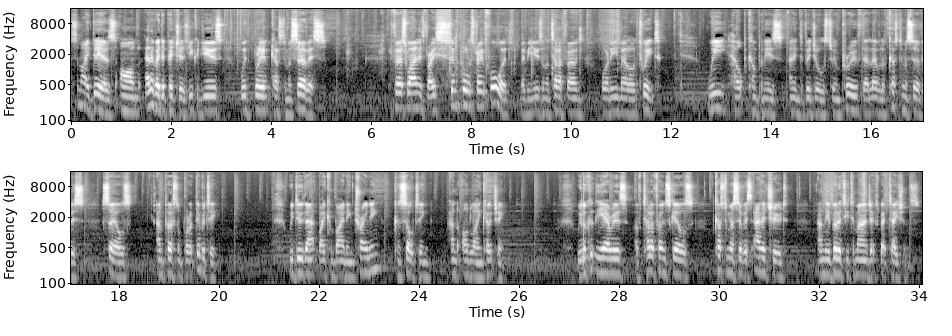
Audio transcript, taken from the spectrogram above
Some ideas on elevator pitches you could use with brilliant customer service. The first one is very simple and straightforward, maybe used on the telephone or an email or tweet. We help companies and individuals to improve their level of customer service, sales, and personal productivity. We do that by combining training, consulting, and online coaching. We look at the areas of telephone skills, customer service attitude, and the ability to manage expectations.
